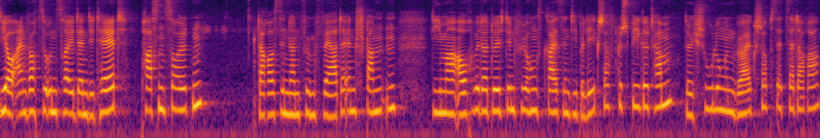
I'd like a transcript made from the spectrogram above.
die auch einfach zu unserer Identität passen sollten. Daraus sind dann fünf Werte entstanden, die wir auch wieder durch den Führungskreis in die Belegschaft gespiegelt haben, durch Schulungen, Workshops etc.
